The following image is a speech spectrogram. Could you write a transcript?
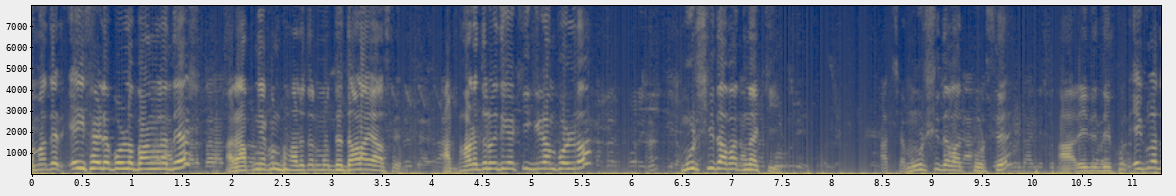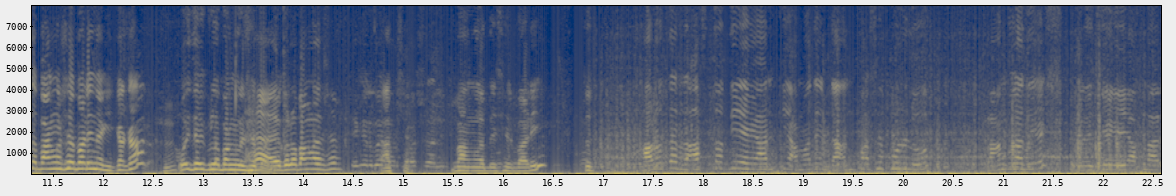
আমাদের এই সাইডে পড়ল বাংলাদেশ আর আপনি এখন ভারতের মধ্যে দাঁড়ায় আছেন। আর ভারতের ওইদিকে কি গ্রাম পড়ল? মুর্শিদাবাদ নাকি? আচ্ছা মুর্শিদাবাদ পড়ছে। আর এই যে দেখুন এগুলো তো বাংলাদেশের বাড়ি নাকি কাকা? ওই যে এগুলো বাংলাদেশের হ্যাঁ এগুলো বাংলাদেশের। আচ্ছা বাংলাদেশের বাড়ি। তো ভারতের রাস্তা দিয়ে আর কি আমাদের ডান পাশে পড়ল বাংলাদেশ মানে যে আপনার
